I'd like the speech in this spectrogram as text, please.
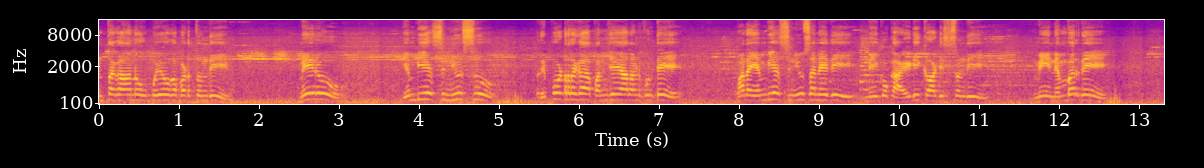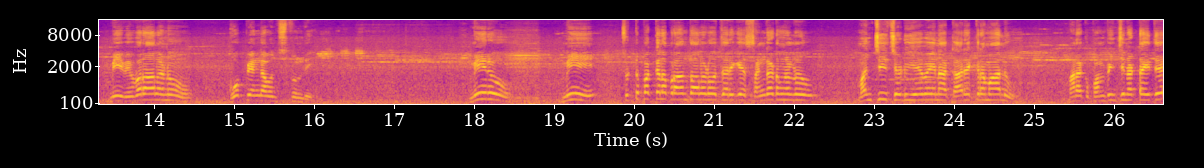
ఎంతగానో ఉపయోగపడుతుంది. మీరు ఎంబీఎస్ న్యూస్ రిపోర్టర్గా పనిచేయాలనుకుంటే మన ఎంబీఎస్ న్యూస్ అనేది మీకు ఒక ఐడి కార్డ్ ఇస్తుంది. మీ నెంబర్ని మీ వివరాలను గోప్యంగా ఉంచుతుంది. మీరు మీ చుట్టుపక్కల ప్రాంతాలలో జరిగే సంఘటనలు మంచి చెడు ఏవైనా కార్యక్రమాలు మనకు పంపించినట్టయితే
